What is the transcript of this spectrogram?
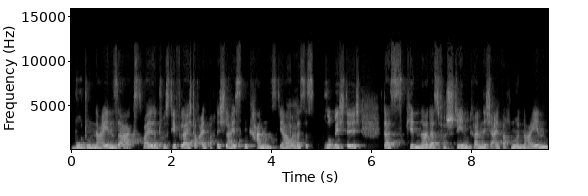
wo du Nein sagst, weil du es dir vielleicht auch einfach nicht leisten kannst, ja, ja. und das ist so wichtig, dass Kinder das verstehen können, nicht einfach nur Nein,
